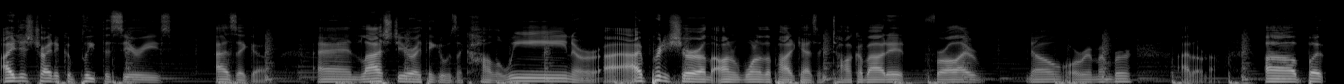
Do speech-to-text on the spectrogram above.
I just try to complete the series as I go. And last year I think it was like Halloween or I, I'm pretty sure on the, on one of the podcasts I talk about it for all I know or remember. I don't know. Uh, but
